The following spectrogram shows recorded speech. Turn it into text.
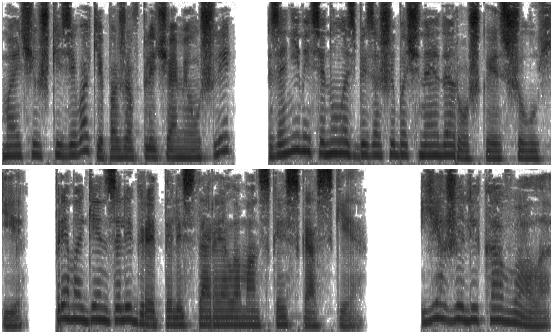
Мальчишки-зеваки, пожав плечами, ушли, за ними тянулась безошибочная дорожка из шелухи. Прямо Гензель и Греттель старой аламанской сказки. Я же ликовала.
